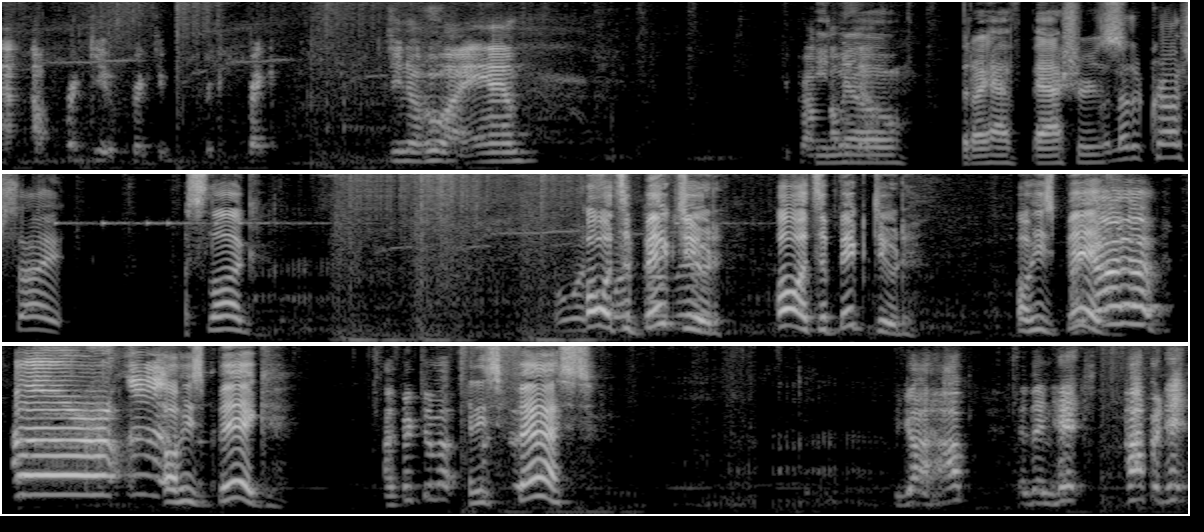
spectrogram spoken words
Ow, frick you, frick you, frick, frick. Do you know who I am? You You probably don't. know that I have bashers. Another crash site. A slug. Oh, Oh, it's a one down big there. dude. Oh, it's a big dude. Oh, he's big. I big. got him! Ah! Oh, he's big, I picked him up. and he's fast. You got hop and then hit, hop and hit.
